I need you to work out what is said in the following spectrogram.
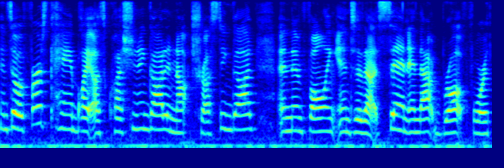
And so it first came by us questioning God and not trusting God, and then falling into that sin, and that brought forth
